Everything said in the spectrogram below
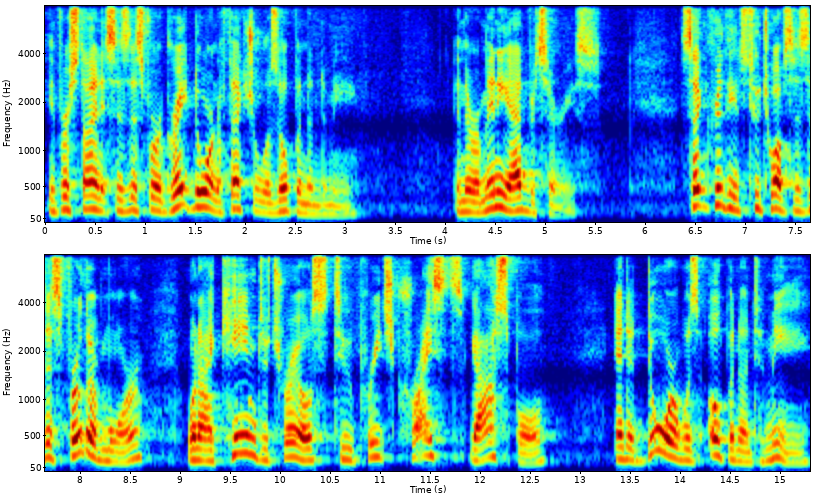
in verse 9 it says this For a great door and effectual is opened unto me, and there are many adversaries. 2 Corinthians 2.12 says this, Furthermore, when I came to Troas to preach Christ's gospel, and a door was opened unto me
